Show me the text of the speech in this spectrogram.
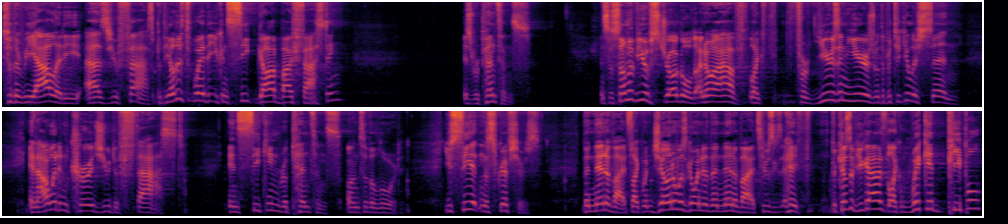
to the reality as you fast. But the other way that you can seek God by fasting is repentance. And so some of you have struggled, I know I have, like for years and years with a particular sin. And I would encourage you to fast in seeking repentance unto the Lord. You see it in the scriptures. The Ninevites, like when Jonah was going to the Ninevites, he was, hey, because of you guys, like wicked people,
